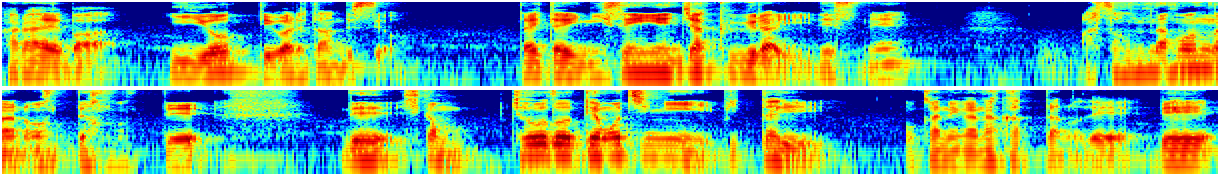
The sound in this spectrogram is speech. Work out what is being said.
払えばいいよって言われたんですよ。だいたい2000円弱ぐらいですね。あ、そんなもんなの？って思って。で、しかもちょうど手持ちにぴったりお金がなかったので、で、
